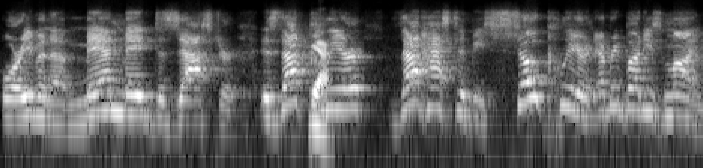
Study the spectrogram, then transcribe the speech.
or even a man made disaster. Is that clear? Yeah. That has to be so clear in everybody's mind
